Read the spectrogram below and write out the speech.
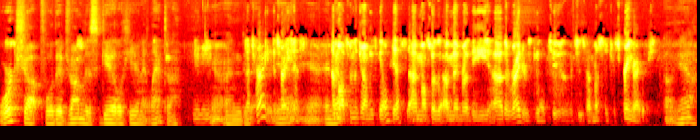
workshop for the Dramatists Guild here in Atlanta. Mm-hmm. Yeah, and, that's right. That's yeah, right. Yes. Yeah, and I'm that, also in the Dramatists Guild. Yes, I'm also a member of the uh, the Writers Guild too, which is mostly for screenwriters. Oh yeah,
